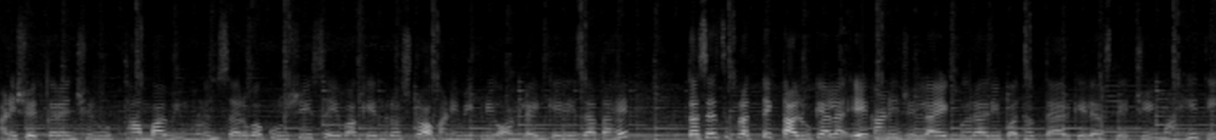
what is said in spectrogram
आणि शेतकऱ्यांची लूट थांबावी म्हणून सर्व कृषी सेवा केंद्र स्टॉक आणि विक्री ऑनलाईन केली जात आहे. तसेच प्रत्येक तालुक्याला एक आणि जिल्हा एक भरारी पथक तयार केले असल्याची माहिती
